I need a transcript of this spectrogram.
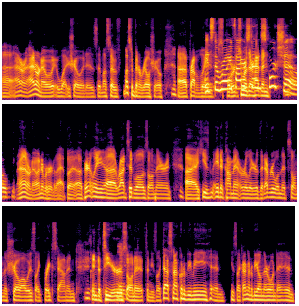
uh, I don't I don't know what show it is. It must have must have been a real show. Uh, probably It's the Roy sports Firestone having Sports Show. I don't know. I never heard of that, but uh, apparently uh, Rod Tidwell is on there, and uh, he's made a comment earlier that everyone that's on the show always like breaks down and into tears Right. on it, and he's like, "That's not going to be me," and he's like, "I'm going to be on there one day," and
